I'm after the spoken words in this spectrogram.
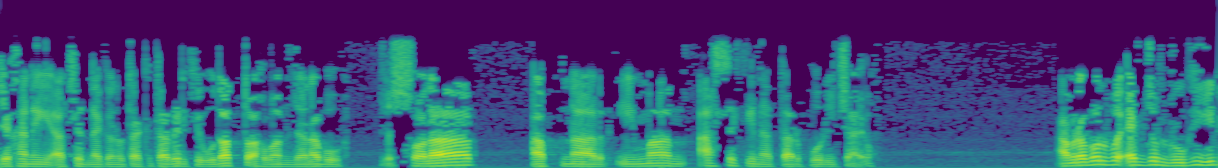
যেখানেই আছেন না কেন, তাকে তাদেরকে উদাত্ত আহ্বান জানাব যে সলাপ আপনার ইমান আছে কিনা তার পরিচয়। আমরা বলব একজন রুগীর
